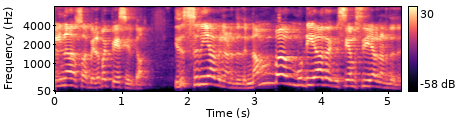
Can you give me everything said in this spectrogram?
ஐநா சபையில் போய் பேசியிருக்கான். இது சிரியாவில் நடந்தது. நம்ப முடியாத விஷயம் சிரியாவில் நடந்தது.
